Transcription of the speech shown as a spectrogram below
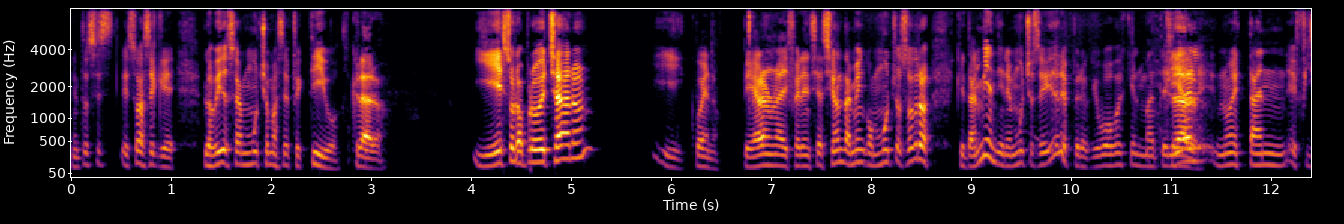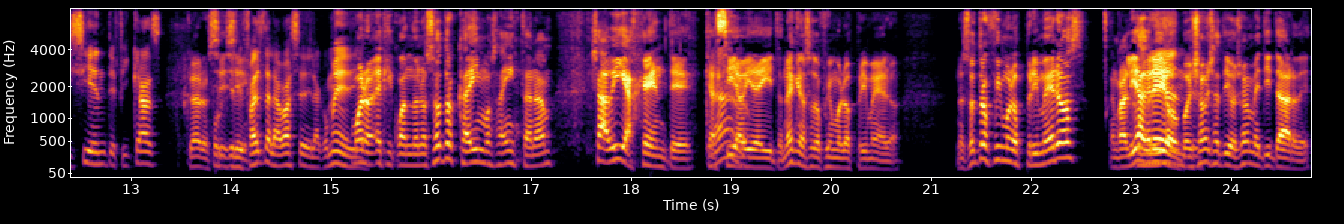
Entonces eso hace que los videos sean mucho más efectivos. Claro. Y eso lo aprovecharon y bueno, pegaron una diferenciación también con muchos otros que también tienen muchos seguidores, pero que vos ves que el material Claro. no es tan eficiente, eficaz, Claro, porque sí, le sí. falta la base de la comedia. Bueno, es que cuando nosotros caímos a Instagram, ya había gente que Claro. hacía videitos. No es que nosotros fuimos los primeros. Nosotros fuimos los primeros, en realidad Comediantes. Grego, porque yo ya te digo, yo me metí tarde.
